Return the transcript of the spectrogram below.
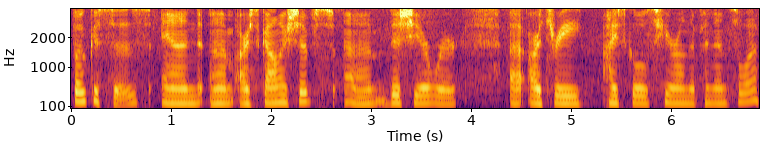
focuses, and um, our scholarships um, this year were uh, our three high schools here on the peninsula,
